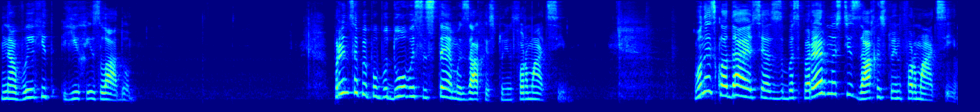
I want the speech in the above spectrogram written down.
на вихід їх із ладу. Принципи побудови системи захисту інформації. Вони складаються з безперервності захисту інформації.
